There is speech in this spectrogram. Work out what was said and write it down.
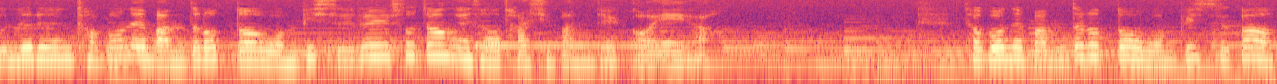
오늘은 저번에 만들었던 원피스를 수정해서 다시 만들 거예요. 저번에 만들었던 원피스가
